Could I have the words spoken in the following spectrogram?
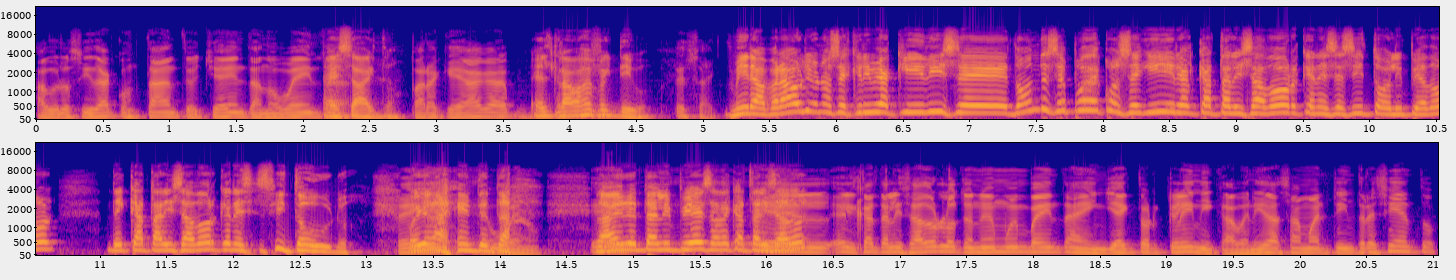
a velocidad constante, 80, 90. Exacto. Para que haga El trabajo efectivo. Exacto. Mira, Braulio nos escribe aquí, dice, ¿dónde se puede conseguir el catalizador que necesito, el limpiador de catalizador que necesito uno? Oye, la gente está, bueno, la el- gente está en limpieza de catalizador. El, el catalizador lo tenemos en venta en Injector Clinic, Avenida San Martín 300,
